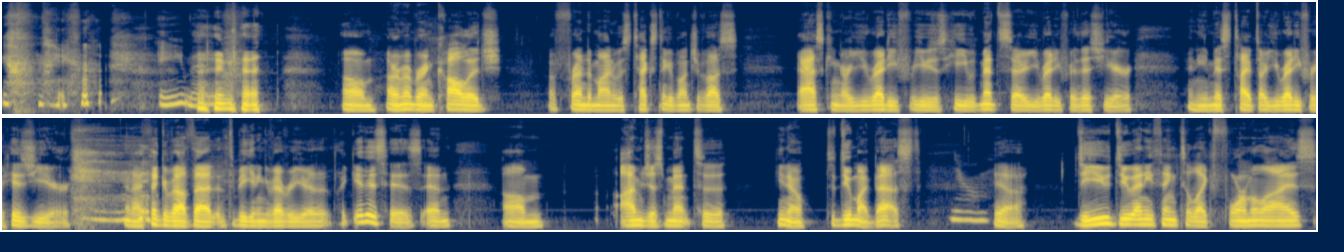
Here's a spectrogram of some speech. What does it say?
amen. Amen. Um, I remember in college, a friend of mine was texting a bunch of us, asking, "Are you ready for?" He was, he meant to say, "Are you ready for this year?" And he mistyped, "Are you ready for his year?" and I think about that at the beginning of every year. That like it is his, and um, I'm just meant to, you know, to do my best. yeah. Yeah. Do you do anything to like formalize?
